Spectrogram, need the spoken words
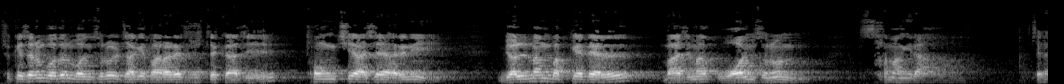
주께서는 모든 원수를 자기 발 아래 두실 때까지 통치하셔야 하려니 멸망받게 될 마지막 원수는 사망이라. 제가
